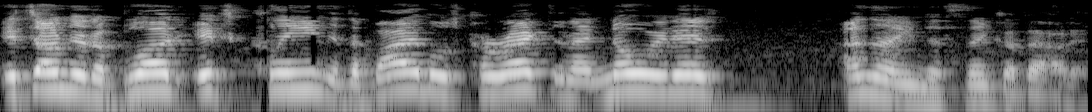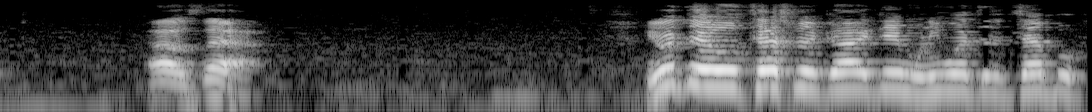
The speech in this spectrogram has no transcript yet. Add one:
it's under the blood, it's clean, and the Bible is correct, and I know it is. I'm not even to think about it. How's that? You know what that Old Testament guy did when he went to the temple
